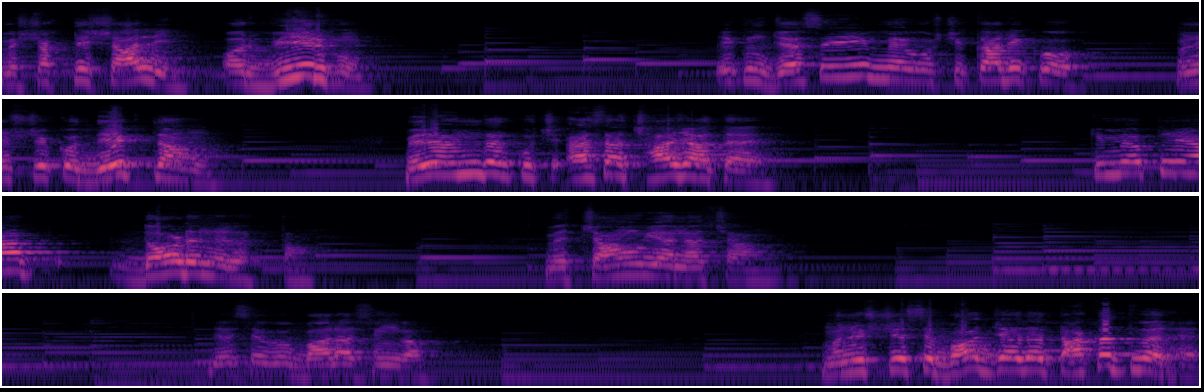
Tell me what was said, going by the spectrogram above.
मैं शक्तिशाली और वीर हूँ। लेकिन जैसे ही मैं वो शिकारी को, मनुष्य को देखता हूँ, मेरे अंदर कुछ ऐसा छा जाता है कि मैं अपने आप दौड़ने लगता हूँ। मैं चाहूँ या ना चाहूँ। जैसे वो बारह सिंगा, मनुष्य से बहुत ज़्यादा ताकतवर है।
